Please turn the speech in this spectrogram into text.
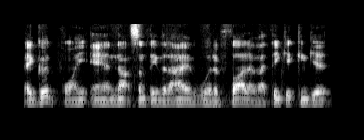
a good point and not something that I would have thought of. I think it can get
